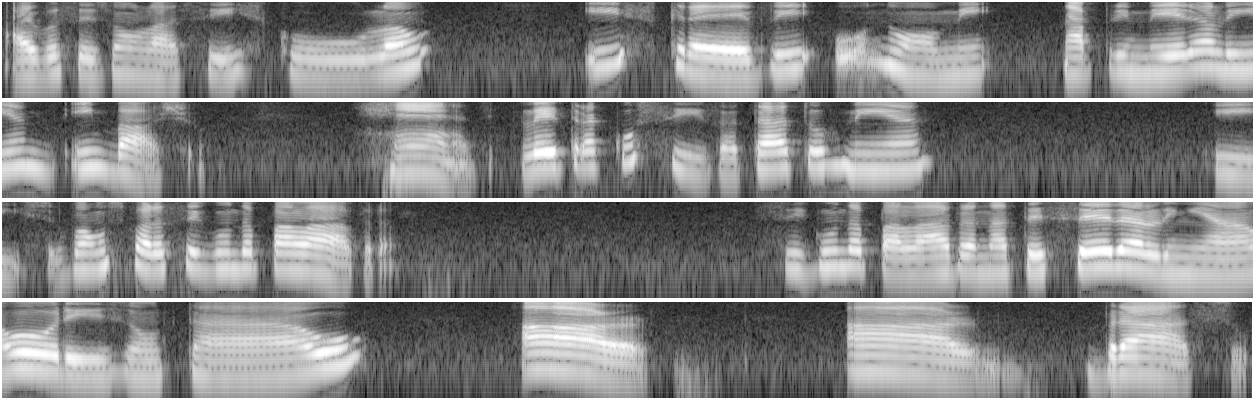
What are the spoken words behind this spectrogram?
Aí vocês vão lá, circulam e escreve o nome na primeira linha embaixo. Hand, letra cursiva, tá, turminha? Isso. Vamos para a segunda palavra. Segunda palavra na terceira linha horizontal. Arm, arm, braço.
